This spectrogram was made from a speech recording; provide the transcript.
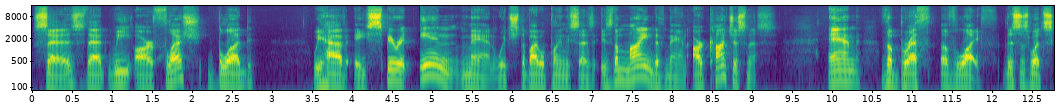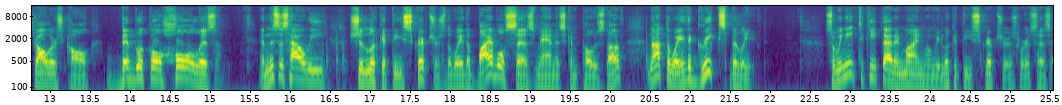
says that we are flesh, blood, we have a spirit in man, which the Bible plainly says is the mind of man, our consciousness, and the breath of life. This is what scholars call biblical holism. And this is how we should look at these scriptures, the way the Bible says man is composed of, not the way the Greeks believed. So we need to keep that in mind when we look at these scriptures where it says,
